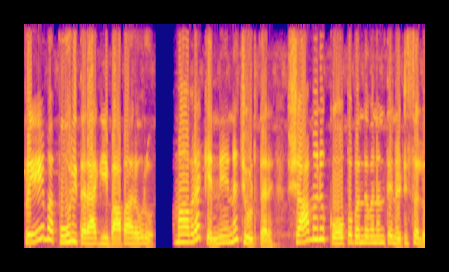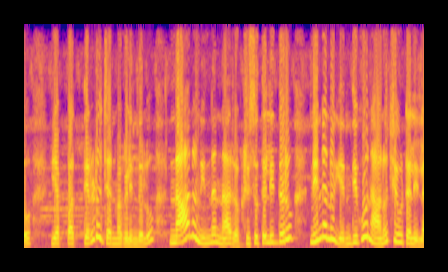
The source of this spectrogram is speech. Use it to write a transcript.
ಪ್ರೇಮ ಪೂರಿತರಾಗಿ ಬಾಬಾರವರು ಶ್ಯಾಮ ಅವರ ಕೆನ್ನೆಯನ್ನ ಚೂಡ್ತಾರೆ. ಶ್ಯಾಮನು ಕೋಪ ಬಂದವನಂತೆ ನಟಿಸಲು ಎಪ್ಪತ್ತೆರಡು ಜನ್ಮಗಳಿಂದಲೂ ನಾನು ನಿನ್ನನ್ನ ರಕ್ಷಿಸುತ್ತಲಿದ್ದರೂ ನಿನ್ನನ್ನು ಎಂದಿಗೂ ನಾನು ಚಿವುಟಲಿಲ್ಲ.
